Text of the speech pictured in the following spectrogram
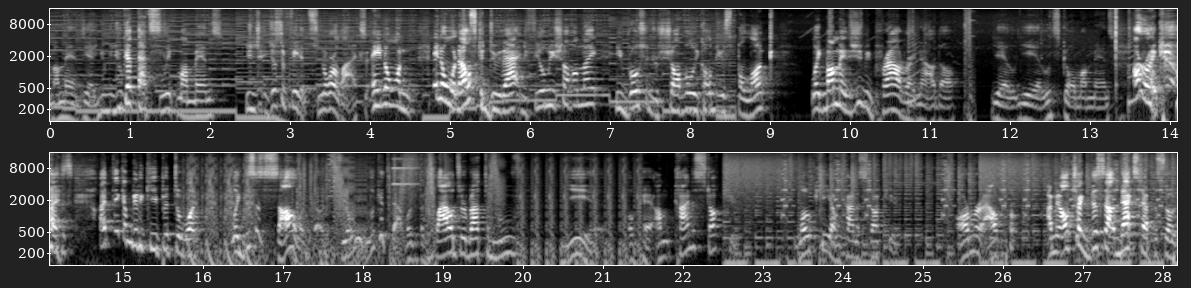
My mans, yeah, you, you get that sleep, my mans. You, you just defeated Snorlax. Ain't no one, ain't no one else can do that. You feel me, Shovel Knight? He roasted your shovel. He called you a spelunk. Like, my man, you should be proud right now, though. Yeah, yeah, let's go, my mans. Alright, guys. I think I'm gonna keep it to what... Like, this is solid, though. You feel me? Look at that. Look, the clouds are about to move. Yeah. Okay, I'm kind of stuck here. Low-key, I'm kind of stuck here. Armor Outpost. I mean, I'll check this out next episode.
